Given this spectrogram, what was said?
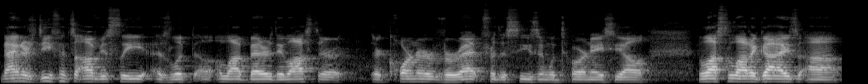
Niners defense obviously has looked a lot better. They lost their their corner Verrett for the season with torn ACL. They lost a lot of guys. Uh,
